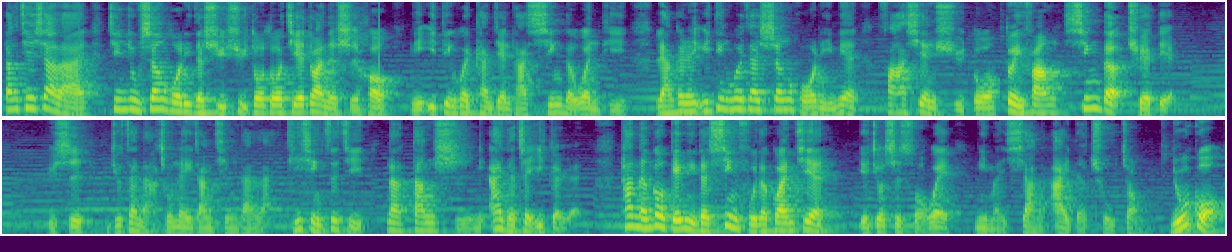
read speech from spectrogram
当接下来进入生活里的许许多多阶段的时候，你一定会看见他新的问题。两个人一定会在生活里面发现许多对方新的缺点。于是，你就再拿出那一张清单来，提醒自己：那当时你爱的这一个人，他能够给你的幸福的关键，也就是所谓你们相爱的初衷。如果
